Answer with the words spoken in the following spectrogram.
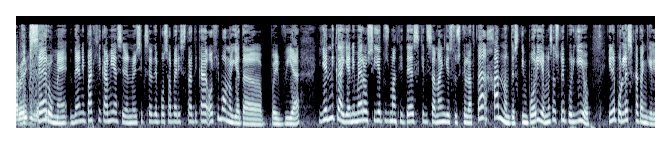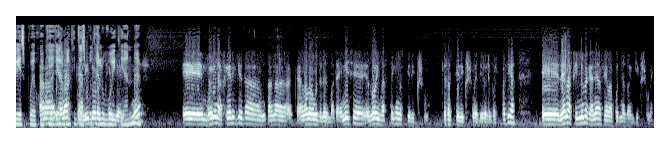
Άρα και ξέρουμε, δεν υπάρχει καμία συνεννόηση. Ξέρετε πόσα περιστατικά, όχι μόνο για τα βία, γενικά για ενημέρωση για τους μαθητές και τις ανάγκες τους και όλα αυτά, χάνονται στην πορεία μέσα στο Υπουργείο. Είναι πολλές καταγγελίες που έχω Άρα, και για μαθητές που θέλουν βοήθεια. Ναι. Ε, μπορεί να φέρει και τα, τα, τα αποτελέσματα. Εμείς ε, εδώ είμαστε για να στηρίξουμε και θα στηρίξουμε την όλη προσπάθεια. Ε, δεν αφήνουμε κανένα θέμα από να το αγγίξουμε.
